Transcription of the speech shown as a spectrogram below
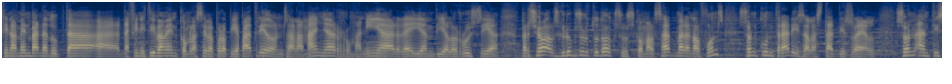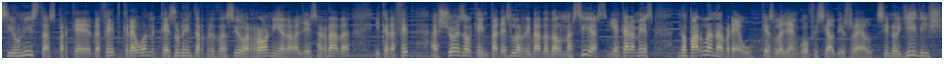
Finalment van adoptar eh, definitivament com la seva pròpia pàtria doncs, Alemanya, Romania, ara dèiem, Bielorússia. Per això els grups ortodoxos com el Satmar, en el fons, són contraris a l'estat d'Israel. Són antisionistes perquè, de fet, creuen que és una interpretació errònia de la llei sagrada i que, de fet, això és el que impedeix l'arribada del Messies. I encara més, no parlen hebreu, que és la llengua oficial d'Israel, sinó yiddish,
